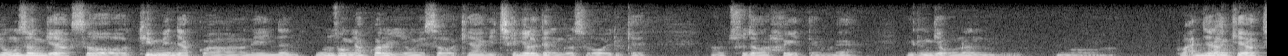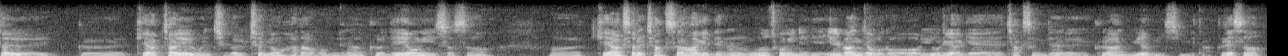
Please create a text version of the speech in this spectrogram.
용성계약서 뒷면 약관에 있는 운송약관을 이용해서 계약이 체결되는 것으로 이렇게 어, 추정을 하기 때문에 이런 경우는 뭐 완전한 계약 자유 그 계약 자유의 원칙을 적용하다 보면 그 내용이 있어서 어, 계약서를 작성하게 되는 운송인에게 일방적으로 유리하게 작성될 그러한 위험이 있습니다. 그래서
